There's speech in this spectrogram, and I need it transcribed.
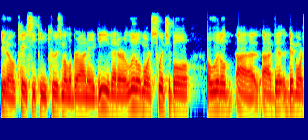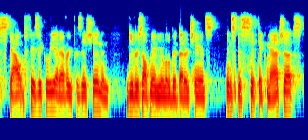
you know, KCP, Kuzma, LeBron, AD that are a little more switchable, a little uh, a bit, a bit more stout physically at every position, and give yourself maybe a little bit better chance in specific matchups.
